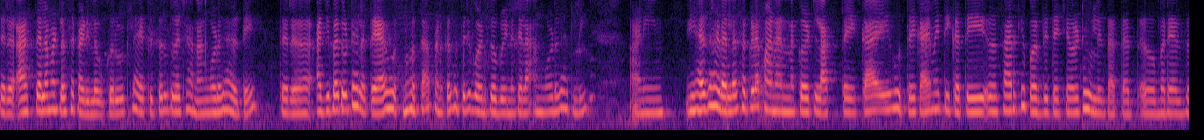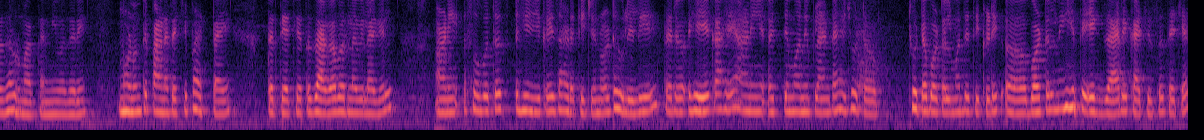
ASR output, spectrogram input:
तर आज त्याला म्हटलं सकाळी लवकर उठलं आहे तर चल तुला छान आंघोळ घालते. तर अजिबात उठायला तयार होत नव्हता पण कसं तरी बळजबरीने त्याला आंघोळ घातली. आणि ह्या झाडाला सगळ्या पानांना कट लागतं आहे काय होतं आहे काय माहिती का ते सारखे पडदे त्याच्यावर ठेवले जातात बऱ्याचदा झाडू मारताना वगैरे. म्हणून ते पानं त्याची फाटताय. तर त्याची आता जागा बदलावी लागेल. आणि सोबतच ही जी काही झाडं किचनवर ठेवलेली आहे तर हे एक आहे आणि एक ते मनी प्लांट आहे छोटं छोट्या बॉटलमध्ये तिकडे बॉटल नाही आहे ते एक जार आहे काचेचं त्याच्यात.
